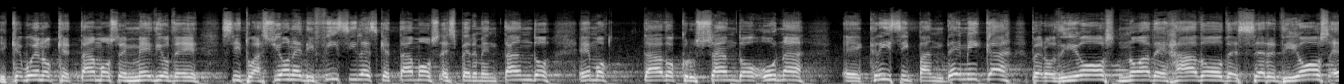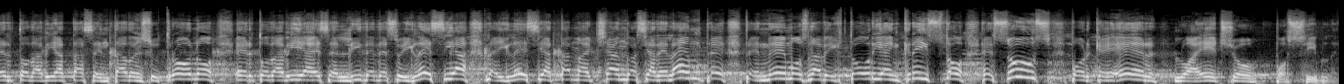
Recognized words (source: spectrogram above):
Y qué bueno que estamos en medio de situaciones difíciles que estamos experimentando. Hemos estado cruzando una eh, crisis pandémica, pero Dios no ha dejado de ser Dios. Él todavía está sentado en su trono. Él todavía es el líder de su iglesia. La iglesia está marchando hacia adelante. Tenemos la victoria en Cristo Jesús porque Él lo ha hecho posible.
